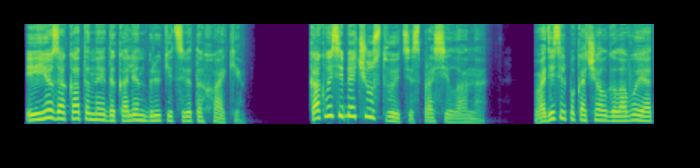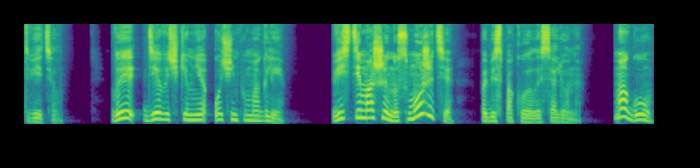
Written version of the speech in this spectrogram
и ее закатанные до колен брюки цвета хаки. «Как вы себя чувствуете?» — спросила она. Водитель покачал головой и ответил. «Вы, девочки, мне очень помогли. Вести машину сможете?» — побеспокоилась Алена. «Могу.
